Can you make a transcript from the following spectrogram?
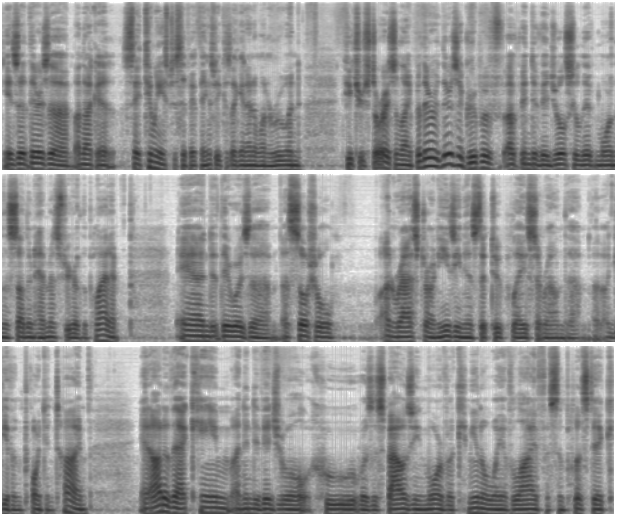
is that there's a I'm not going to say too many specific things because again I don't want to ruin future stories and like, but there there's a group of, of individuals who lived more in the southern hemisphere of the planet and there was a, a social unrest or uneasiness that took place around a, a given point in time. And out of that came an individual who was espousing more of a communal way of life, a simplistic,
